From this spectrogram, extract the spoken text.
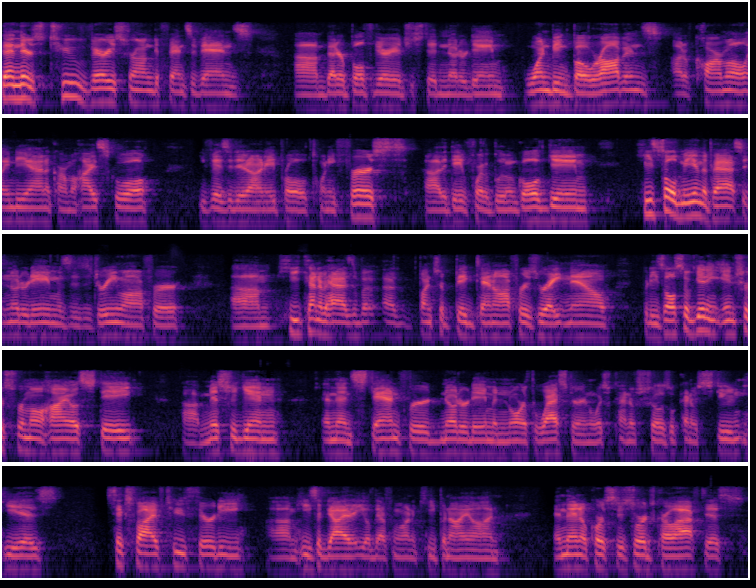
Then there's two very strong defensive ends um, that are both very interested in Notre Dame. One being Bo Robbins out of Carmel, Indiana, Carmel High School. He visited on April 21st, uh, the day before the blue and gold game. He's told me in the past that Notre Dame was his dream offer. Um, he kind of has a, a bunch of Big Ten offers right now, but he's also getting interest from Ohio State, uh, Michigan, and then Stanford, Notre Dame, and Northwestern, which kind of shows what kind of student he is. 6'5, 230. Um, he's a guy that you'll definitely want to keep an eye on. And then, of course, there's George Karlaftis.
